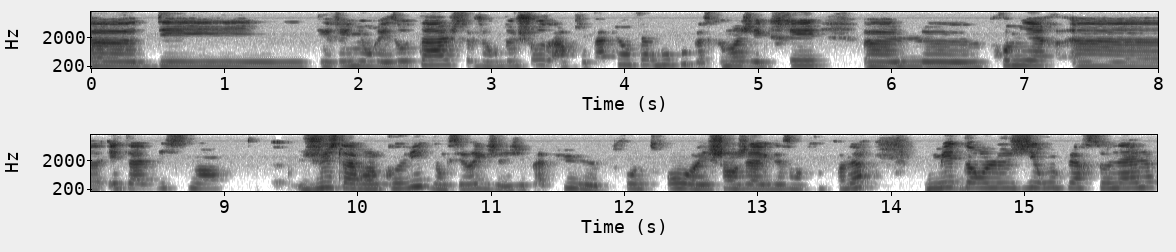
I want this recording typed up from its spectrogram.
euh, des, des, réunions réseautage, ce genre de choses. Alors, j'ai pas pu en faire beaucoup parce que moi, j'ai créé euh, le premier euh, établissement euh, juste avant le Covid, donc c'est vrai que j'ai pas pu euh, trop trop échanger avec des entrepreneurs. Mais dans le giron personnel,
